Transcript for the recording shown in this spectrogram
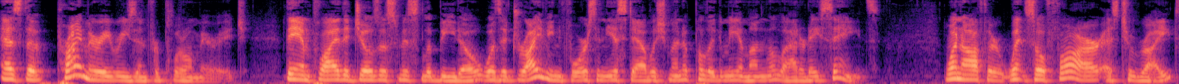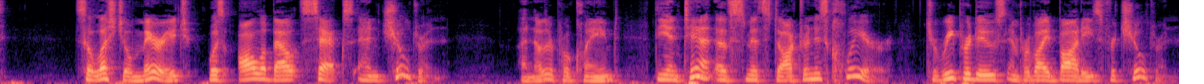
as the primary reason for plural marriage. They imply that Joseph Smith's libido was a driving force in the establishment of polygamy among the Latter day Saints. One author went so far as to write Celestial marriage was all about sex and children. Another proclaimed The intent of Smith's doctrine is clear to reproduce and provide bodies for children.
